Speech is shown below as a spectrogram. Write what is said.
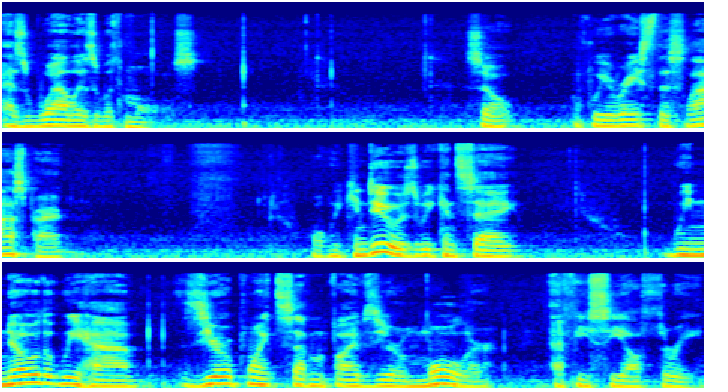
as well as with moles. So if we erase this last part, what we can do is we can say we know that we have 0.750 molar FeCl3.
